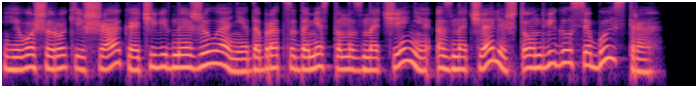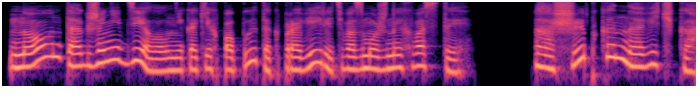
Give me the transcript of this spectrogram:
Его широкий шаг и очевидное желание добраться до места назначения означали, что он двигался быстро. Но он также не делал никаких попыток проверить возможные хвосты. Ошибка новичка.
